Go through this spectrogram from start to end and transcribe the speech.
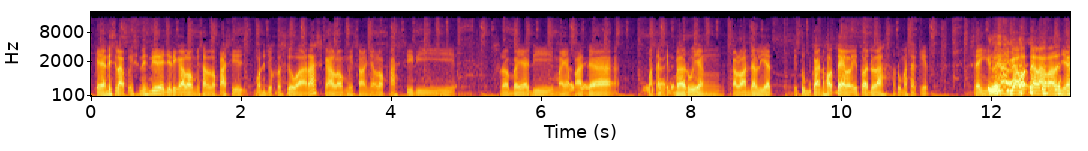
Oke, nanti silapin sendiri ya. Jadi kalau misalnya lokasi Mojokerto Sidowaras, kalau misalnya lokasi di Surabaya di Mayapada, rumah sakit Mayapada. baru yang kalau anda lihat itu bukan hotel, itu adalah rumah sakit. Saya ngira juga hotel awalnya,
